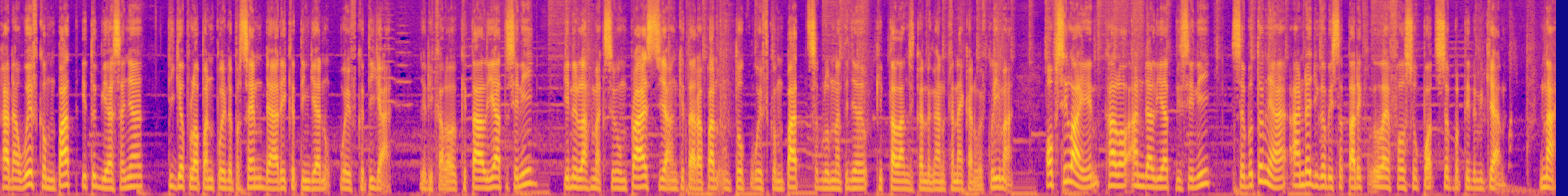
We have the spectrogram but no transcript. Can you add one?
Karena wave keempat itu biasanya 38 poin persen dari ketinggian wave ketiga. Jadi kalau kita lihat di sini, inilah maximum price yang kita harapkan untuk wave keempat sebelum nantinya kita lanjutkan dengan kenaikan wave kelima. Opsi lain, kalau Anda lihat di sini, sebetulnya Anda juga bisa tarik level support seperti demikian. Nah,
